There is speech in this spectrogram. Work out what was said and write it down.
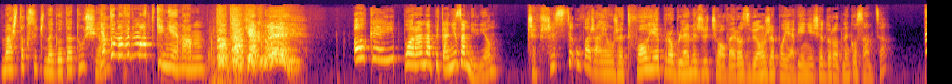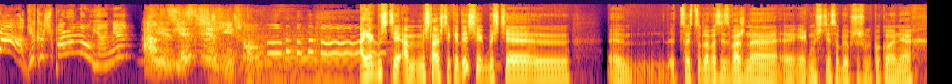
Masz toksycznego tatusia. Ja to nawet matki nie mam. To tak jak my! Okej, okay, pora na pytanie za milion. Czy wszyscy uważają, że twoje problemy życiowe rozwiąże pojawienie się dorodnego samca? Tak, jakaś paranoja, nie? A więc jest księżniczką. A jakbyście, a myślałyście kiedyś, jakbyście y, y, coś, co dla was jest ważne, y, jak myślicie sobie o przyszłych pokoleniach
